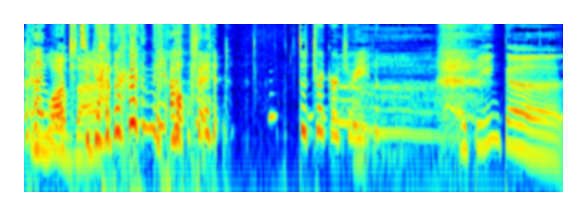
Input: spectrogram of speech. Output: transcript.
and I walked together in the outfit to trick or treat. I think uh,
